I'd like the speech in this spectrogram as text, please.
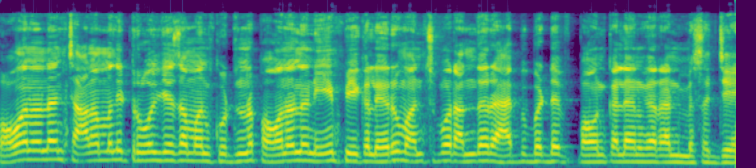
పవన్ అన్న చాలా మంది ట్రోల్ చేద్దాం అనుకుంటున్నారు. పవన్ అన్న ఏం పీకలేరు. మంచి మోర్ అందరూ హ్యాపీ బర్త్డే పవన్ కళ్యాణ్ గారు అని మెసేజ్ చేయండి.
